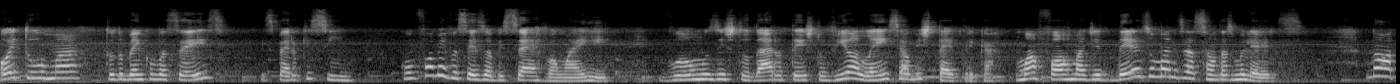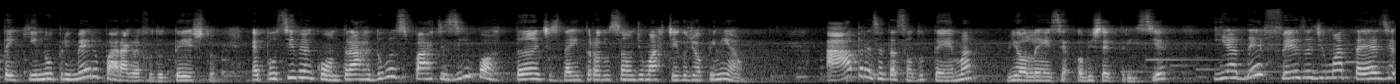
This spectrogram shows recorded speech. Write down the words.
Oi, turma, tudo bem com vocês? Espero que sim. Conforme vocês observam aí, vamos estudar o texto Violência Obstétrica, uma forma de desumanização das mulheres. Notem que no primeiro parágrafo do texto é possível encontrar duas partes importantes da introdução de um artigo de opinião: a apresentação do tema, violência obstetrícia, e a defesa de uma tese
